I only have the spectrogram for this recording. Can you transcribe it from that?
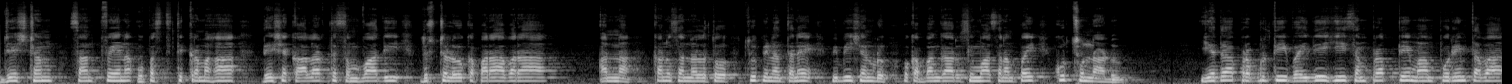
జ్యేష్టం సాంత్వేన ఉపస్థితి క్రమ దేశకాలార్థ సంవాది దుష్టలోక పరావరా అన్న కనుసన్నలతో చూపినంతనే విభీషణుడు ఒక బంగారు సింహాసనంపై కూర్చున్నాడు. యదా ప్రభృతి వైదేహీ సంప్రాప్తే మాం పురీం తవ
